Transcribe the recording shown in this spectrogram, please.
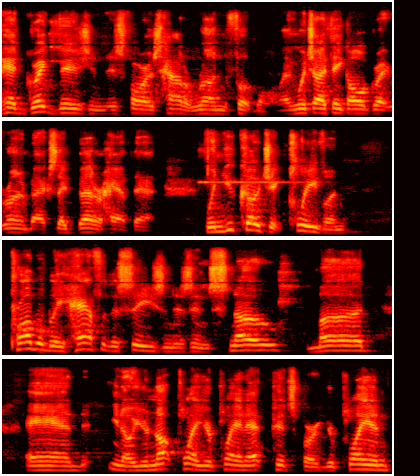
had great vision as far as how to run football and which i think all great running backs they better have that when you coach at cleveland probably half of the season is in snow mud and you know you're not playing you're playing at pittsburgh. You're playing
